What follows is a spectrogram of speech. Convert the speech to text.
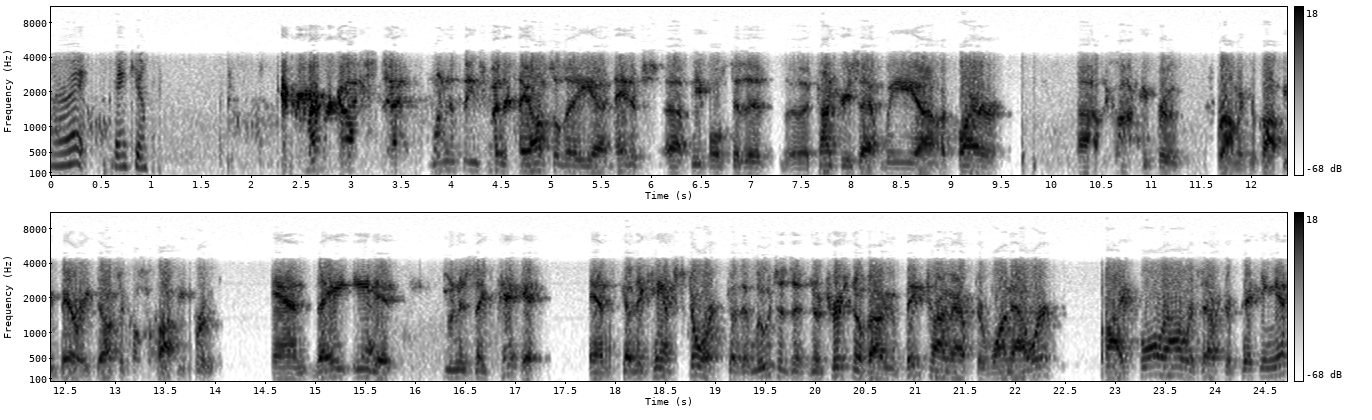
All right. Thank you. And remember, guys, that one of the things with it, they also the uh, natives uh, peoples to the, the countries that we uh, acquire uh, the coffee fruit from, or the coffee berry, they also call it coffee fruit, and they eat it as soon as they pick it, and because they can't store it because it loses its nutritional value big time after one hour. By four hours after picking it,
